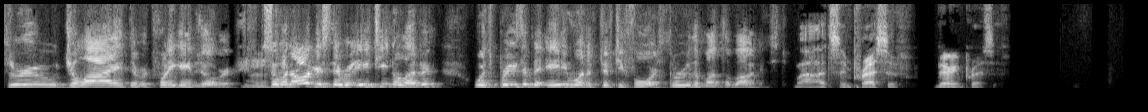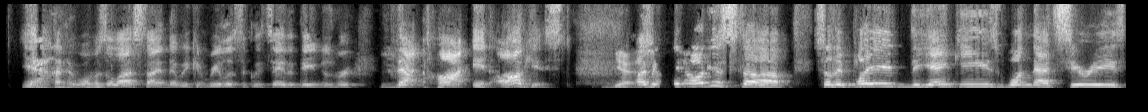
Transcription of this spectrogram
through July, there were 20 games over. Mhm. So in August, they were 18 11, which brings them to 81 and 54 through the month of August. Wow, that's impressive. Very impressive. Yeah, I mean, when was the last time that we can realistically say that the Angels were that hot in August? Yes. I mean, in August, uh, so they played the Yankees, won that series.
